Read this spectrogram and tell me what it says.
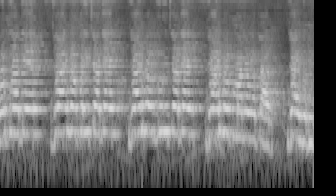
মথুরাদের জয় হোক হরিচাঁদের জয় হোক গুরুচাঁদের জয় হোক মানবতার। জয় হরি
